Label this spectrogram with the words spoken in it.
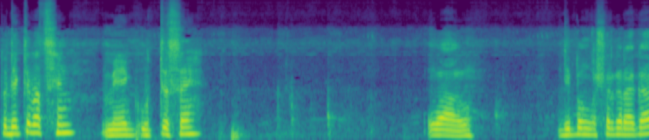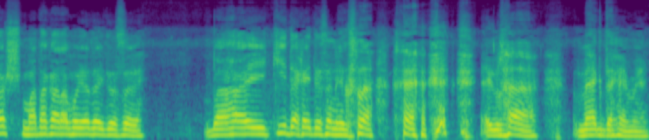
তো দেখতে পাচ্ছেন, মেঘ উঠতেছে। ওয়াও দীপঙ্কর সরকার আকাশ মাথা খারাপ হইয়া যাইতেছে। ভাই, কি দেখাইতেছেন এগুলা? এগুলা ম্যাক দেখায় ম্যাক।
